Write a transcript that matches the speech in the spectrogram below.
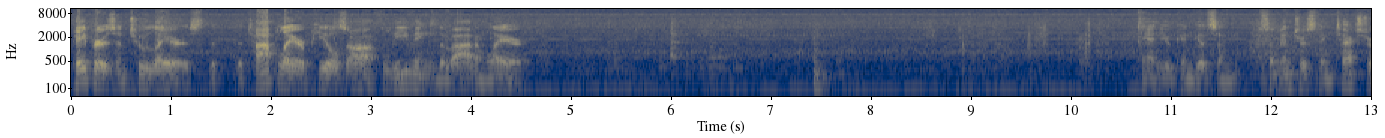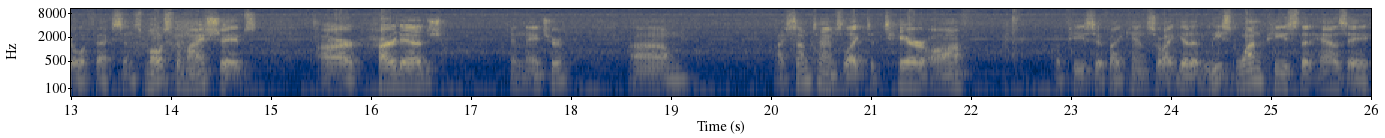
paper is in two layers. The, the top layer peels off, leaving the bottom layer. And you can get some, some interesting textural effects. Since most of my shapes are hard edged in nature, um, I sometimes like to tear off a piece if I can, so I get at least one piece that has a,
